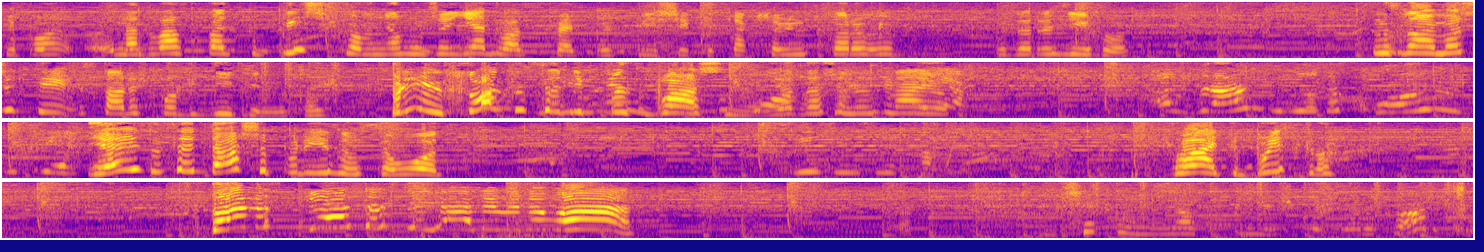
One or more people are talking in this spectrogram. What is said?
Типу, на 25 підписчиків, у нього вже є 25 підписчиків, так що він скоро буде розігрувати. Не знаю, може ти станеш победительницею. Блін, сонце сьогодні безбашене. Я навіть не знаю. А зранку було так холодно, таке. Я із-за цієї Даші порізався, от. Давайте, швидко. Хто не спрятався, я не винуват. Чесно, у мене книжка по рекламку.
